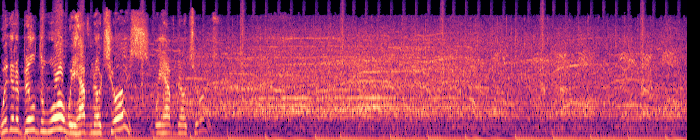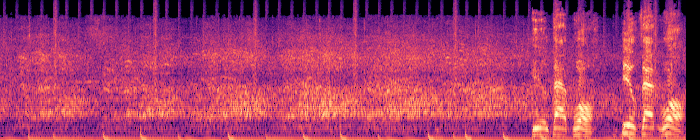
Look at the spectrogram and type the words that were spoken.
We're going to build the wall. We have no choice. We have no choice. Build that wall. Build that wall.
